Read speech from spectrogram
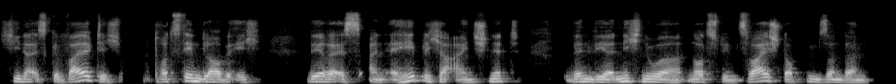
China ist gewaltig. Trotzdem glaube ich, wäre es ein erheblicher Einschnitt, wenn wir nicht nur Nord Stream 2 stoppen, sondern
